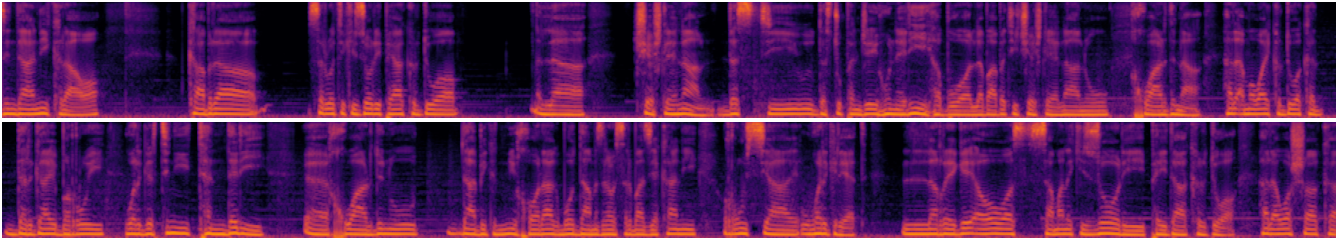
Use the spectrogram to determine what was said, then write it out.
زیندانی کراوە کابرا سەروەتێکی زۆری پیا کردووە لە چێشلێنان دەستی و دەست و پەنجەی هوەری هەبووە لە بابەتی چێشلێنان و خواردنا هەر ئەمە وای کردووە کە دەرگای بەڕووی وەرگرتنی تەندەری خواردن و دابیکردنی خۆراک بۆ دامزراوە سەربازیەکانی رووسیا وەرگێت لە ڕێگەی ئەوەوە سامانێکی زۆری پەیدا کردووە هەرەوەشە کە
